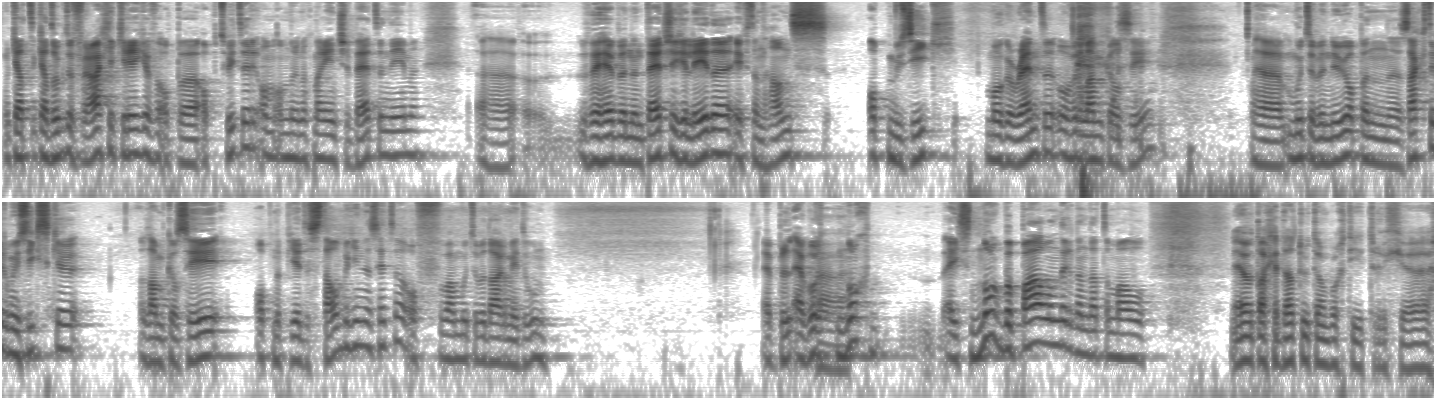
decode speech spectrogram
ik, had, ik had ook de vraag gekregen op, uh, op Twitter, om, om er nog maar eentje bij te nemen. Uh, we hebben een tijdje geleden, heeft een Hans op muziek mogen renten over Lamkelzee. uh, moeten we nu op een zachter muziekje Lamkelzee op een piedestal beginnen zetten? Of wat moeten we daarmee doen? Hij, hij wordt nog, hij is nog bepalender dan dat hem al Nee, want als je dat doet, dan wordt hij terug... Uh,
